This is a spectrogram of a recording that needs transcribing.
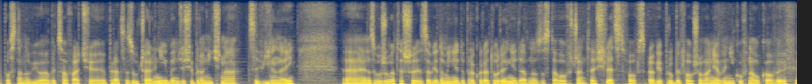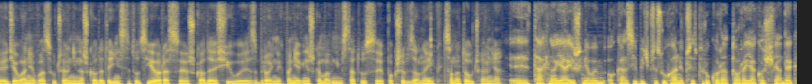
postanowiła wycofać e, pracę z uczelni i będzie się bronić na cywilnej. E, złożyła też zawiadomienie do prokuratury. Niedawno zostało wszczęte śledztwo w sprawie próby fałszowania wyników naukowych, e, działania władz uczelni na szkodę tej instytucji oraz szkodę sił zbrojnych. Pani Agnieszka ma w nim status pokrzywdzonej. Co na to uczelnia? Tak, no ja już miałem okazję być przesłuchany przez prokuratora jako świadek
